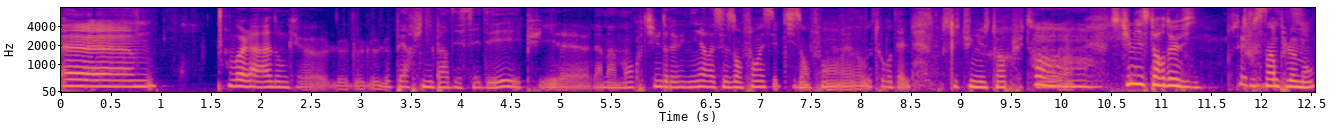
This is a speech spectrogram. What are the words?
Euh, voilà, donc euh, le, le- le père finit par décéder et puis euh, la maman continue de réunir ses enfants et ses petits-enfants euh, autour d'elle. C'est une histoire plutôt... Oh. c'est une histoire de vie tout simplement.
